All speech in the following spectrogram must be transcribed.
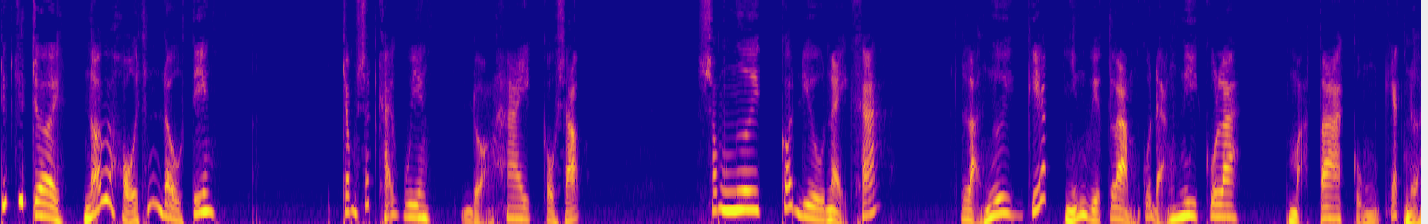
Đức Chúa Trời nói với hội thánh đầu tiên trong sách Khải Quyên đoạn 2 câu 6 song ngươi có điều này khá, là ngươi ghét những việc làm của đảng Nicola mà ta cũng ghét nữa.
